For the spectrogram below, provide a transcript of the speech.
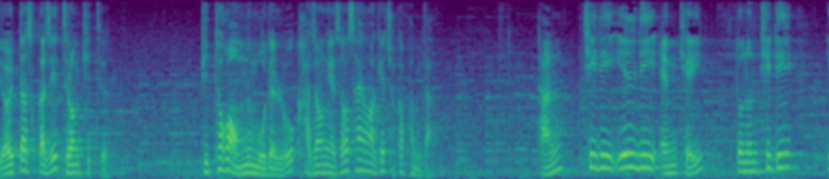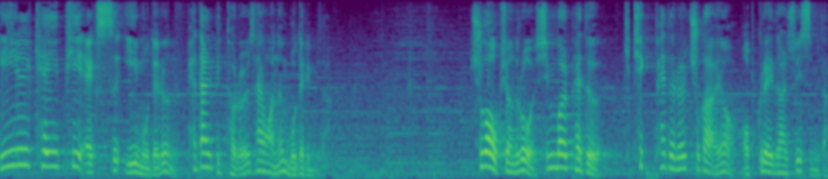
15가지 드럼 키트, beater가 없는 모델로 가정에서 사용하기에 적합합니다. 단 TD1DMK 또는 TD1KPXE 모델은 페달 beater를 사용하는 모델입니다. 추가 옵션으로 심벌 패드, 킥 패드를 추가하여 업그레이드 할 수 있습니다.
